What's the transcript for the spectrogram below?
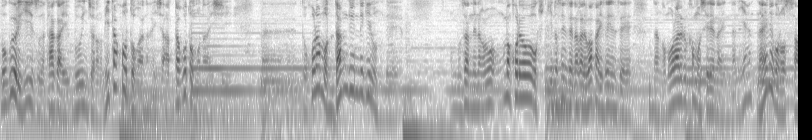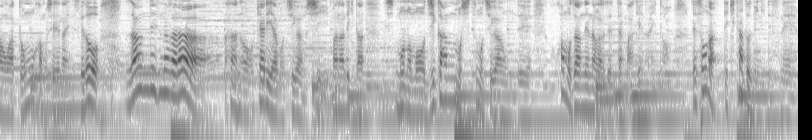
僕より技術が高い部員長なんか見たことがないし会ったこともないし、えー、これはもう断言できるんで残念ながら、まあ、これをお聞きの先生の中で若い先生なんかもらえるかもしれない何や何やねこのおっさんはと思うかもしれないんですけど残念ながらあのキャリアも違うし学んできたものも時間も質も違うんでここはもう残念ながら絶対負けないと。でそうなってきた時にですね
